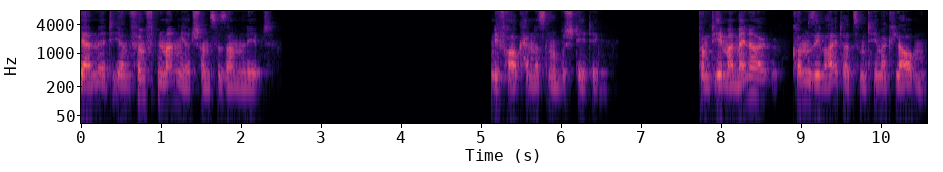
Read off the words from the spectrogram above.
ja mit ihrem fünften Mann jetzt schon zusammenlebt. Und die Frau kann das nur bestätigen. Vom Thema Männer kommen sie weiter zum Thema Glauben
